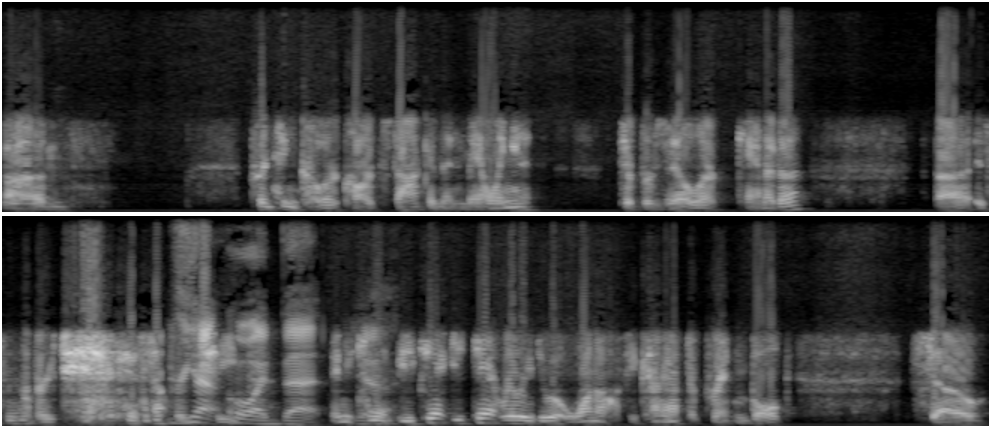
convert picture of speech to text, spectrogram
um, printing color cardstock and then mailing it to Brazil or Canada uh, is not very cheap. It's not very Yeah. cheap Oh, I bet. and you Yeah. can't you can't you can't really do it one off. You kind of have to print in bulk. So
